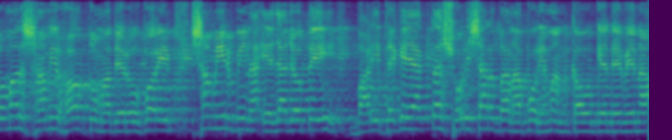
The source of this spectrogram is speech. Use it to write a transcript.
তোমার স্বামীর হক তোমাদের উপরে। স্বামীর বিনা এজাজতে বাড়ি থেকে একটা সরিষার দানা পরিমাণ কাউকে দেবে না।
